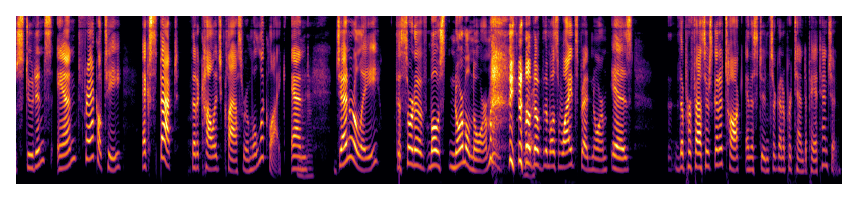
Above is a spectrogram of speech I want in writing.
students and faculty expect that a college classroom will look like, and Mhm. generally the sort of most normal norm, you know, Right. the, the most widespread norm is the professor's going to talk and the students are going to pretend to pay attention.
